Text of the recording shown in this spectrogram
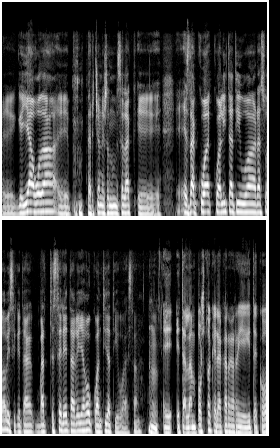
e, gehiago da e, pertsona esan bezalak e, ez da kualitatiboa arazoa bezik eta bat ere eta gehiago kuantitatiboa, ez da. Hmm, e, eta lanpostuak erakargarri egiteko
